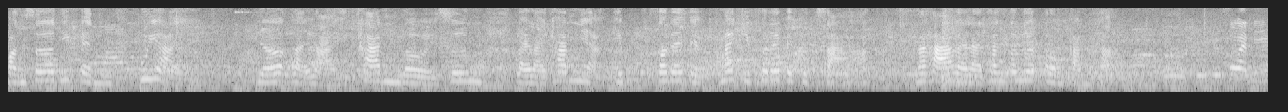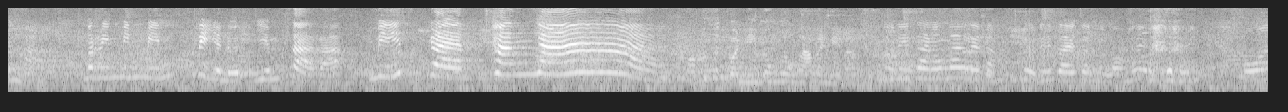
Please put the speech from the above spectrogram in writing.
ปอนเซอร์ที่เป็นผู้ใหญ่เยอะหลาย ๆ ท่านเลย ซึ่งหลาย ๆ ท่านเนี่ยกิฟก็ได้ไปแม่กิฟก็ได้ไปปรึกษานะคะ หลาย ๆ ท่านก็เลือกตรงกันค่ะ สวัสดีค่ะมารินมินมินปิยนุชยิ้มสาระมิสแกรนพังงาค วามรู้สึกวันนี้มงลงแล้วเป็นไงบ้างหนูดีใจมากๆเลยค่ะ หนูดีใจจนหนูร้องไห้เลยเพราะว่า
